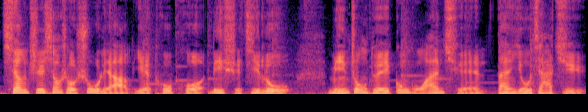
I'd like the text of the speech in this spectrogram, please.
枪支销售数量也突破历史记录，民众对公共安全担忧加剧。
